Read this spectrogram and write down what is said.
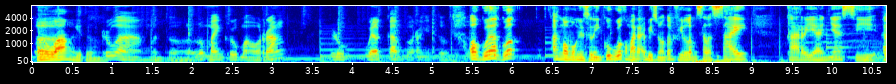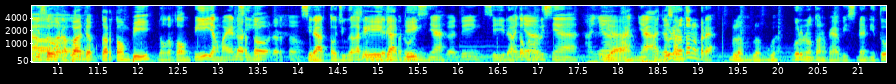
Peluang gitu. ruang betul lu main ke rumah orang lu welcome ke orang itu Oh, gue gua ah ngomongin selingkuh, gue kemarin abis nonton film selesai karyanya si eh, itu apa? Dr. Tompi Dr. Tompi yang main Darto Darto si si Darto juga kan Si yang jadi Gading. penulisnya. Gading Si Darto Anya. penulisnya. hanya Iya. Anya, Anya lu nonton apa pada? belum belum gue. Gue udah nonton sampai habis dan itu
